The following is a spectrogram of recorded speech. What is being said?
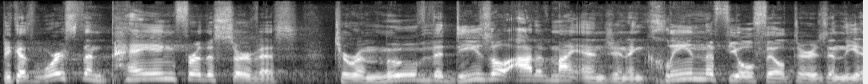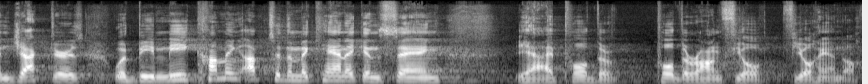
Because worse than paying for the service to remove the diesel out of my engine and clean the fuel filters and the injectors would be me coming up to the mechanic and saying, Yeah, I pulled the, pulled the wrong fuel, fuel handle.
